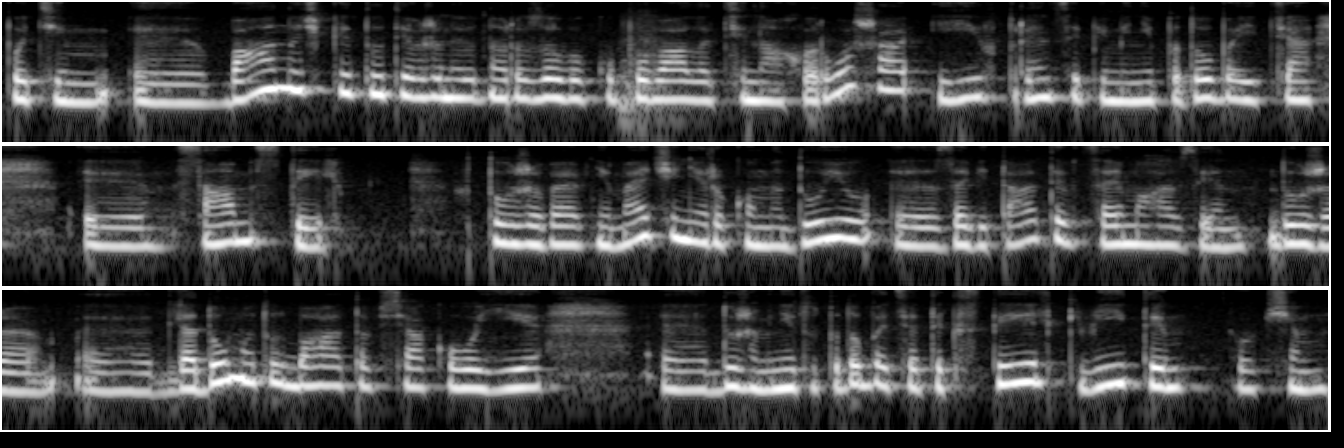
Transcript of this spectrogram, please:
Потім е, баночки тут я вже неодноразово купувала. Ціна хороша, і, в принципі, мені подобається е, сам стиль. Хто живе в Німеччині, рекомендую е, завітати в цей магазин. Дуже для дому тут багато всякого є. Е, Дуже мені тут подобається текстиль, квіти. В общем,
